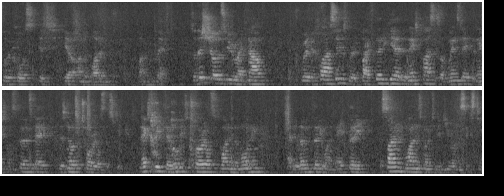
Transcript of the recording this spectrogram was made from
for the course is here on the bottom, bottom left. So this shows you right now where the class is. We're at 5.30 here. The next class is on Wednesday. The next one's Thursday. There's no tutorials this week. Next week there will be tutorials, one in the morning at 11.30, one at 8.30. Assignment one is going to be due on the 16th.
